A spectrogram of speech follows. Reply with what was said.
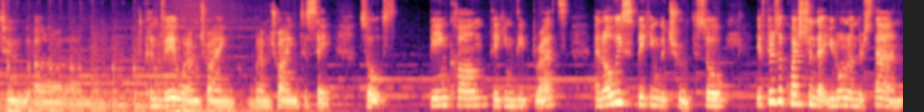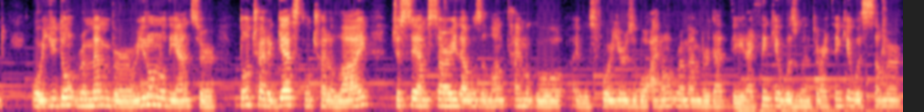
to, um, convey what I'm trying what I'm trying to say. So being calm, taking deep breaths, and always speaking the truth. So if there's a question that you don't understand or you don't remember or you don't know the answer, don't try to guess, don't try to lie. Just say, I'm sorry, that was a long time ago. It was four years ago. I don't remember that date. I think it was winter. I think it was summer,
